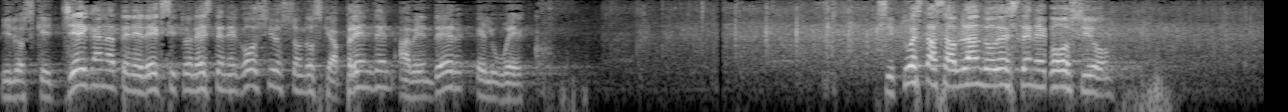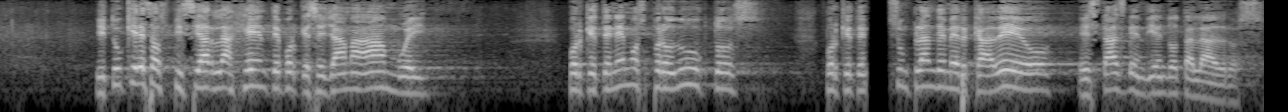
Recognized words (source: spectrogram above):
Y los que llegan a tener éxito en este negocio son los que aprenden a vender el hueco. Si tú estás hablando de este negocio y tú quieres auspiciar la gente porque se llama Amway, porque tenemos productos, porque tenemos un plan de mercadeo, estás vendiendo taladros.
